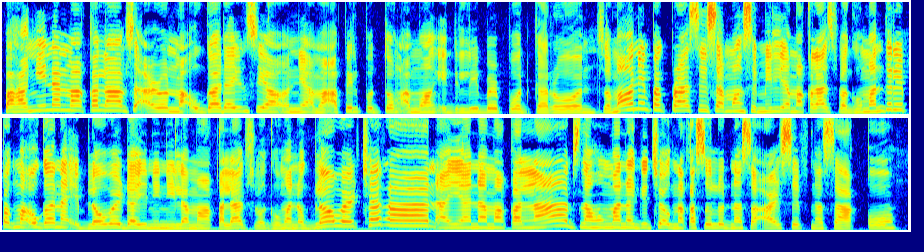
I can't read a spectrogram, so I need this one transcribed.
pahanginan mga kalabs aron mauga dayon siya unya maapil pud tong amo ang i-deliver pod karon. So mao ning pag-process sa among similya mga kalabs pag human diri pag mauga na i-blower dayon ni nila mga kalabs pag human og blower charan ayan na mga kalabs na human na gyud siya og nakasulod na sa RCF nga sako.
